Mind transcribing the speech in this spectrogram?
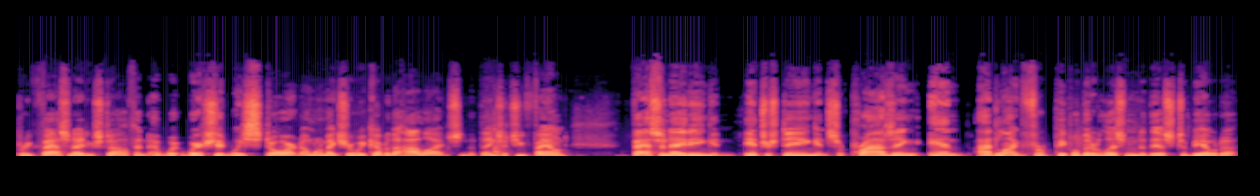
pretty fascinating stuff. And uh, wh- where should we start? I want to make sure we cover the highlights and the things that you found fascinating and interesting and surprising. And I'd like for people that are listening to this to be able to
